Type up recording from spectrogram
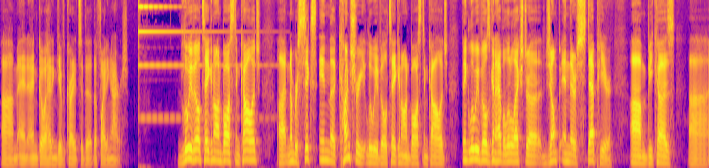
Um, and and go ahead and give credit to the the Fighting Irish. Louisville taking on Boston College. Uh, number six in the country, Louisville taking on Boston College. I think Louisville's going to have a little extra jump in their step here um, because uh,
